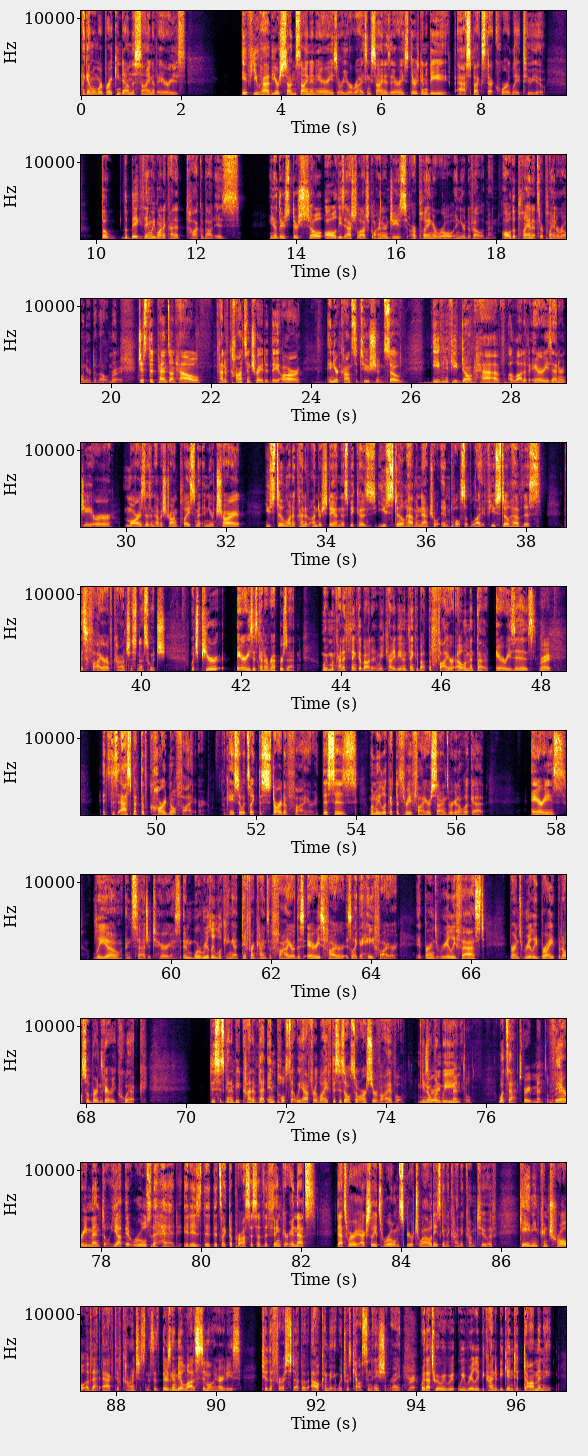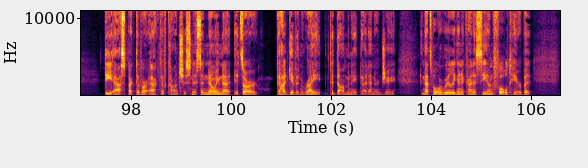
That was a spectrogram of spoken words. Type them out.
again, when we're breaking down the sign of Aries, if you have your sun sign in Aries or your rising sign is Aries, there's going to be aspects that correlate to you. But the big thing we want to kind of talk about is you know there's there's so all these astrological energies are playing a role in your development. All the planets are playing a role in your development. Right. just depends on how kind of concentrated they are in your constitution. So even if you don't have a lot of aries energy or mars doesn't have a strong placement in your chart you still want to kind of understand this because you still have a natural impulse of life. You still have this this fire of consciousness which which pure aries is going to represent when we kind of think about it and we kind of even think about the fire element that aries is Right. it's this aspect of cardinal fire. Okay, so it's like the start of fire. This is when we look at the three fire signs, we're going to look at Aries, Leo, and Sagittarius. And we're really looking at different kinds of fire. This Aries fire is like a hay fire. It burns really fast, burns really bright, but also burns very quick. This is going to be kind of that impulse that we have for life. This is also our survival. You know, Very when we mental. what's that? It's very mental. right? Very mental. Yep, it rules the head. It is the it's like the process of the thinker, and that's that's where actually its role in spirituality is going to kind of come to of gaining control of that active consciousness. There's going to be a lot of similarities to the first step of alchemy, which was calcination, right? Right. Where that's where we we really be, kind of begin to dominate the aspect of our active consciousness and knowing that it's our God given right to dominate that energy. And that's what we're really going to kind of see unfold here. But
